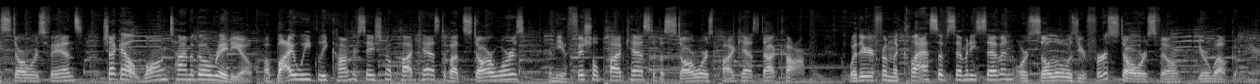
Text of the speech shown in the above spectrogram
Star Wars fans! Check out Long Time Ago Radio, a bi weekly conversational podcast about Star Wars and the official podcast of a Star Wars Podcast.com. Whether you're from the class of 77 or Solo was your first Star Wars film, you're welcome here.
